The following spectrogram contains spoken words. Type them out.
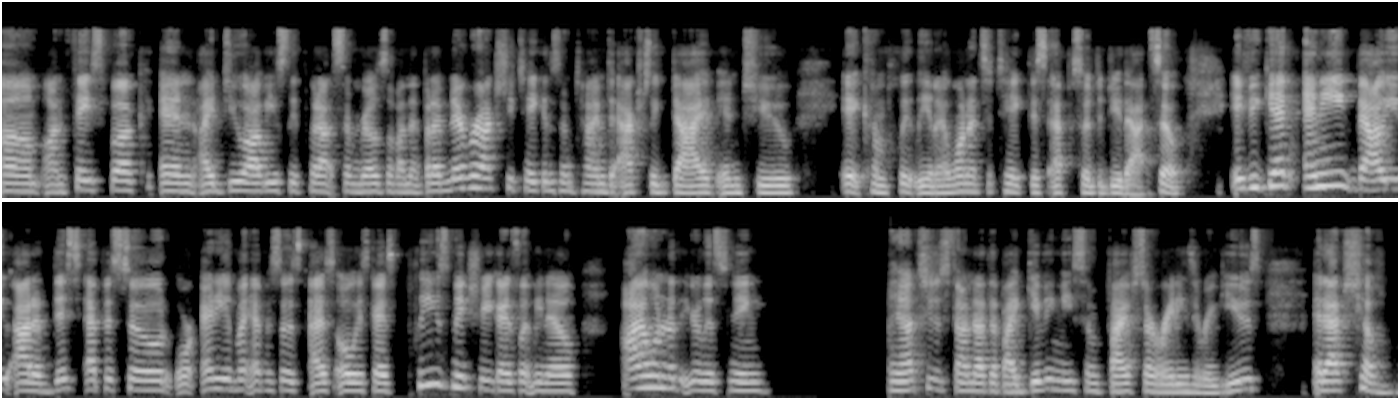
um, on Facebook. And I do obviously put out some reels on that, but I've never actually taken some time to actually dive into it completely. And I wanted to take this episode to do that. So if you get any value out of this episode or any of my episodes, as always, guys, please make sure you guys let me know. I want to know that you're listening. I actually just found out that by giving me some five star ratings and reviews, it actually helps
